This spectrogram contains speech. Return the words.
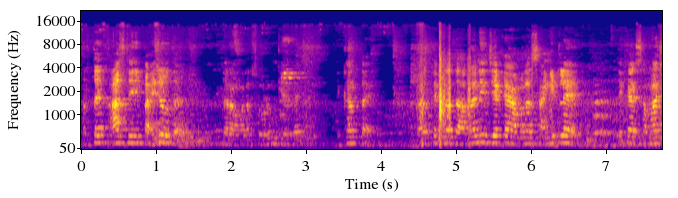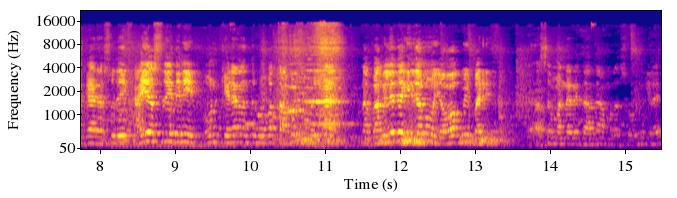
फक्त आज त्यांनी पाहिजे होतं तर आम्हाला सोडून गेलं एकांत आहे. परत एकदा दादानी जे काय आम्हाला सांगितलंय ते काय समाजकार असू दे काही असू दे त्यांनी फोन केल्यानंतर बाबा ताबडतोब ना बंगले बंगल्यातही जाणू यावं मी बरी. असं म्हणणारे दादा आम्हाला सोडून गेलाय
